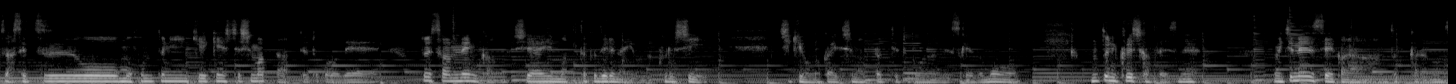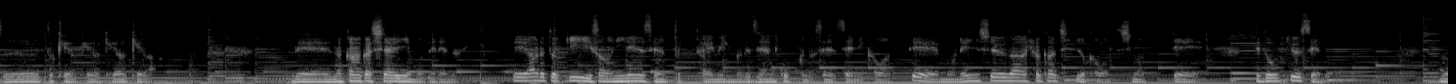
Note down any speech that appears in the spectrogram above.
挫折をもう本当に経験してしまったっていうところで、本当に3年間試合に全く出れないような苦しい時期を迎えてしまったっていうところなんですけれども、本当に苦しかったですね。1年生からの時からもうずっと怪我、怪我、怪我、怪我。で、なかなか試合にも出れない。で、ある時、その2年生のタイミングで全国区の先生に変わって、もう練習が180度変わってしまって、で、同級生も、もう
